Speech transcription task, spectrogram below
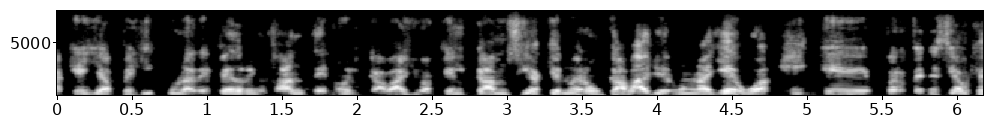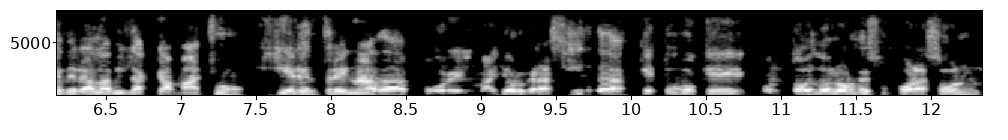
aquella película de Pedro Infante, ¿no? El caballo, aquel Camcia, que no era un caballo, era una yegua y que pertenecía al general Ávila Camacho y era entrenada por el mayor Gracida, que tuvo que, con todo el dolor de su corazón,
